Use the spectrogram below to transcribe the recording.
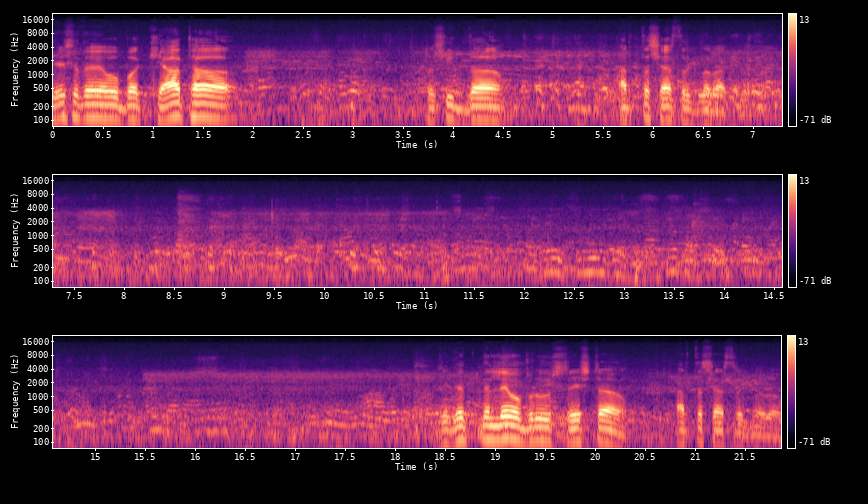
ದೇಶದ ಒಬ್ಬ ಖ್ಯಾತ ಪ್ರಸಿದ್ಧ ಅರ್ಥಶಾಸ್ತ್ರಜ್ಞರಾಗ್ತಾರೆ ಜಗತ್ತಿನಲ್ಲೇ ಒಬ್ಬರು ಶ್ರೇಷ್ಠ ಅರ್ಥಶಾಸ್ತ್ರಜ್ಞರು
